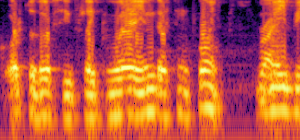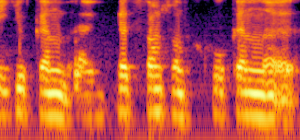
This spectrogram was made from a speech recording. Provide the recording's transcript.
orthodoxy. It's like very interesting point. Right. Maybe you can uh, get someone who can uh,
